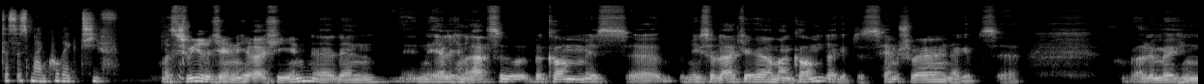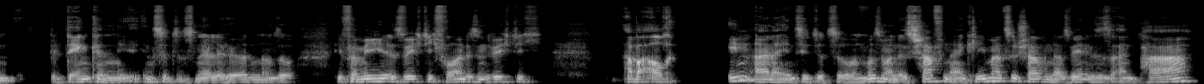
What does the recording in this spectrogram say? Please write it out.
das ist mein Korrektiv? Das ist schwierig in Hierarchien, äh, denn einen ehrlichen Rat zu bekommen ist äh, nicht so leicht, je höher man kommt. Da gibt es Hemmschwellen, da gibt es äh, alle möglichen Bedenken, institutionelle Hürden und so. Die Familie ist wichtig, Freunde sind wichtig, aber auch in einer Institution muss man es schaffen, ein Klima zu schaffen, dass wenigstens ein Paar,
